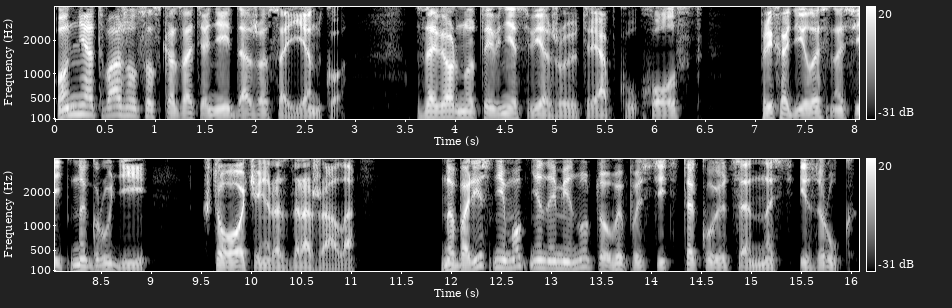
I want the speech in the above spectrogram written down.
он не отважился сказать о ней даже Саенко. Завернутый в несвежую тряпку холст приходилось носить на груди, что очень раздражало. Но Борис не мог ни на минуту выпустить такую ценность из рук.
